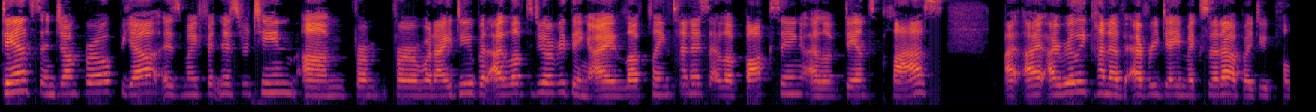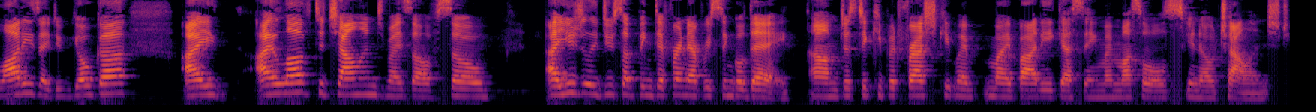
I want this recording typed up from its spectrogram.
Dance and jump rope yeah is my fitness routine um for for what i do but i love to do everything i love playing tennis i love boxing i love dance class I, I, I really kind of every day mix it up. I do Pilates, I do yoga. I I love to challenge myself. So I usually do something different every single day, um, just to keep it fresh, keep my my body guessing, my muscles, you know, challenged.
